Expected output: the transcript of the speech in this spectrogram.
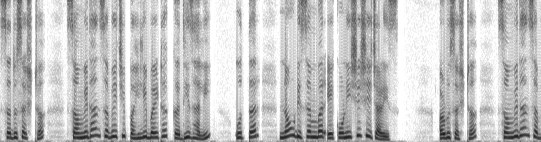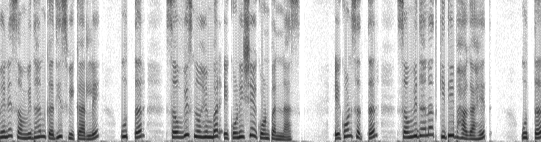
सदुसष्ट संविधान सभेची पहिली बैठक कधी झाली? उत्तर नऊ डिसेंबर एकोणीसशे शेचाळीस अडुसष्ट संविधान सभेने संविधान कधी स्वीकारले? उत्तर सव्वीस नोव्हेंबर एकोणीसशे एकोणपन्नास. एकोणसत्तर संविधानात किती भाग आहेत? उत्तर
